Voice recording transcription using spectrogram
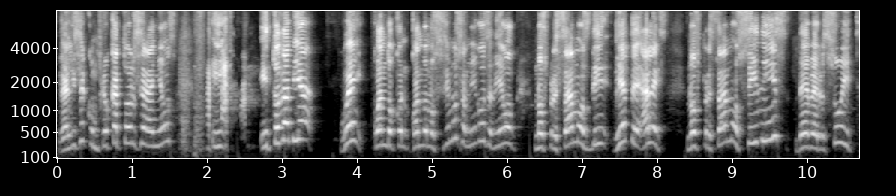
Galicia cumplió 14 años y, y todavía, güey, cuando, cuando nos hicimos amigos de Diego, nos prestamos, fíjate, Alex, nos prestamos CDs de Versuit.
